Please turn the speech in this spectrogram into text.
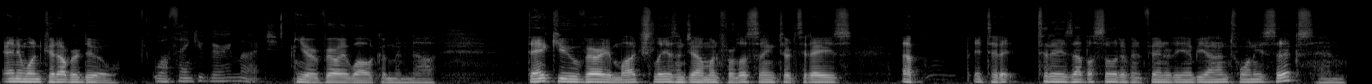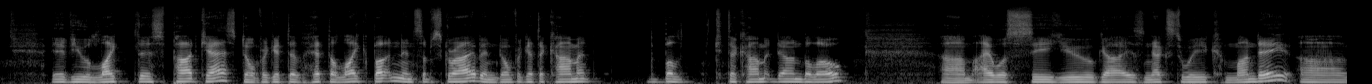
anyone could ever do. Well, thank you very much. You're very welcome, and uh, thank you very much, ladies and gentlemen, for listening to today's ep- eh, today, today's episode of Infinity and Beyond 26. And if you liked this podcast, don't forget to hit the like button and subscribe, and don't forget to comment to comment down below. Um, I will see you guys next week, Monday, uh,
